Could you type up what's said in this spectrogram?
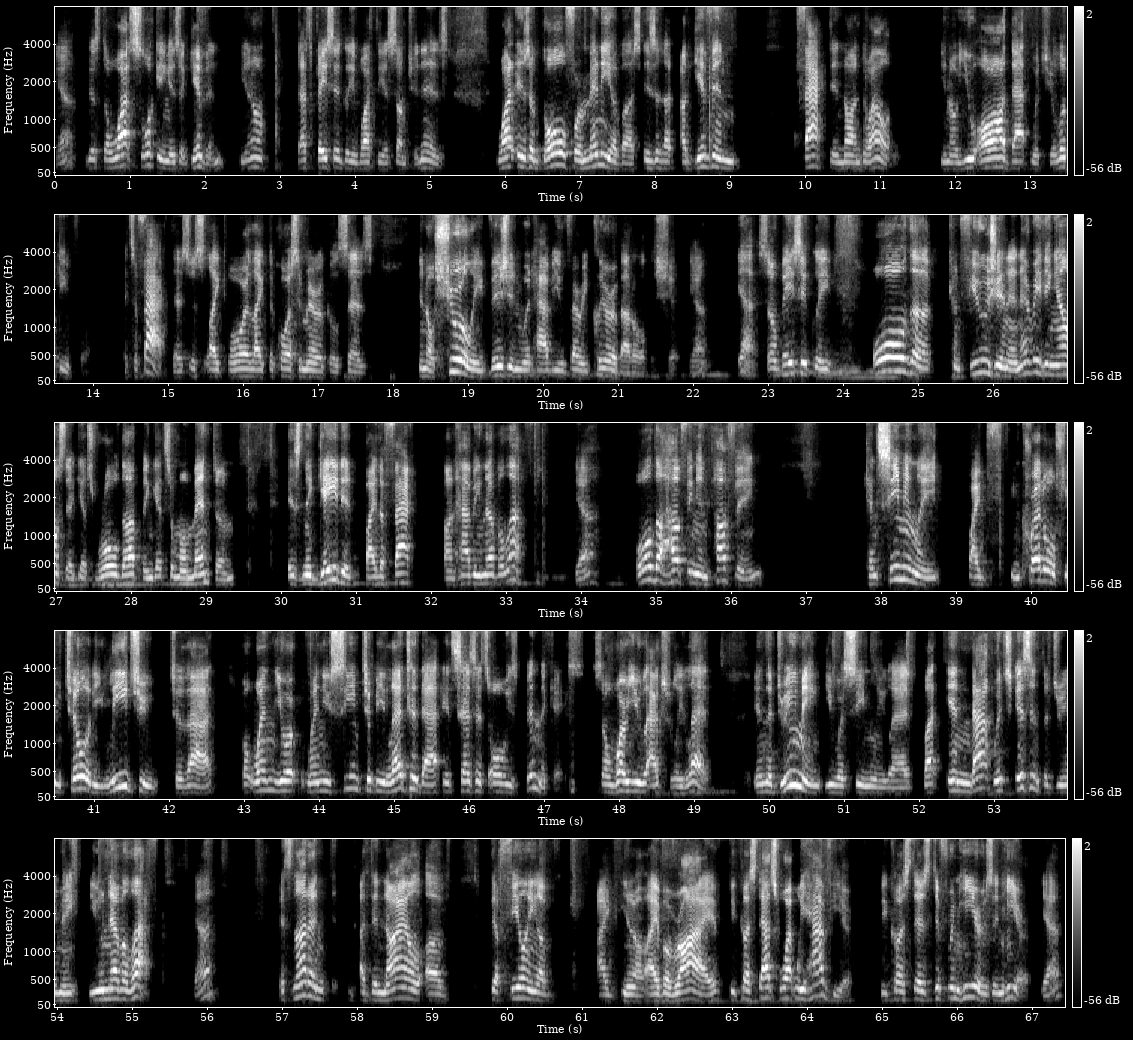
Yeah, because the what's looking is a given. You know, that's basically what the assumption is. What is a goal for many of us is a, a given fact in non-duality. You know, you are that which you're looking for. It's a fact. There's just like, or like the Course in Miracles says, you know, surely vision would have you very clear about all this shit. Yeah. Yeah. So basically, all the confusion and everything else that gets rolled up and gets a momentum is negated by the fact on having never left. Yeah. All the huffing and puffing can seemingly, by incredible futility, lead you to that. But when you're when you seem to be led to that, it says it's always been the case. So were you actually led? In the dreaming, you were seemingly led, but in that which isn't the dreaming, you never left. Yeah. It's not a, a denial of the feeling of I, you know, I've arrived because that's what we have here. Because there's different here's in here. Yeah.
